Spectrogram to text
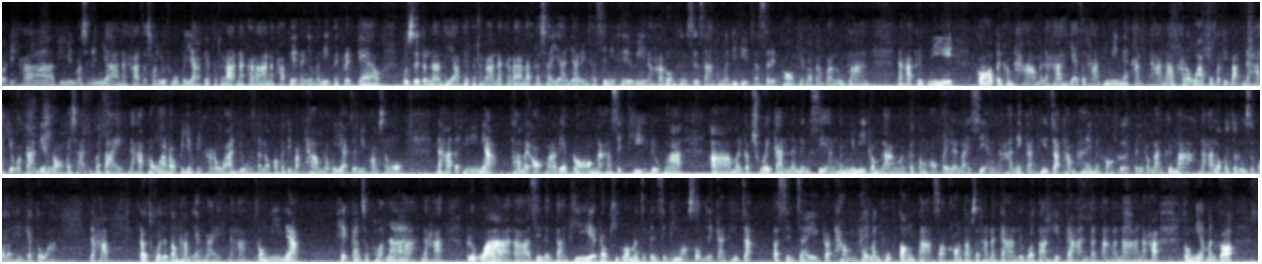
วัสดีค่ะ พี่มิ้นวัชรินยานะคะ จากช่อง YouTube พญาเพชรพัทระนาคราชนะคะ เพจอัญมณีเพชรเกรดแก้ว ผู้สื่อตำนานพญาเพชรพัทระนาคราชและพระชายานยารินทศินีเทวีนะคะ รวมถึงสื่อสารธรรมะดีๆจากเสด็จพ่อเพชรมาแบ่งปันลูกหลานนะคะ คลิปนี้ก็เป็นคำถามนะคะ อยากจะถามพี่มิ้นในฐานะคารวะผู้ปฏิบัตินะคะ เกี่ยวกับการเรียกร้องประชาธิปไตยนะคะ เพราะว่าเราก็ยังเป็นคารวะอยู่ แต่เราก็ปฏิบัติธรรม เราก็อยากจะมีความสงบนะคะ แต่ทีนี้เนี่ย ถ้าไม่ออกมาเรียกร้องนะคะ สิทธิหรือว่า เหมือนกับช่วยกันนะหนึ่งเสียงมันไม่มีกำลังมันก็ต้องออกไปหลาย ๆ เสียงนะคะ ในการที่จะทำให้มันก่อเกิดเป็นกำลังขึ้นมานะคะ เราก็จะรู้สึกว่าเราเห็นแก่ตัวนะคะ เราควรจะต้องทำอย่างไรนะคะ ตรงนี้เนี่ยเหตุการณ์เฉพาะหน้านะคะ หรือว่าอ่าสิ่งต่างๆที่เราคิดว่ามันจะเป็นสิ่งที่เหมาะสมในการที่จะตัดสินใจกระทำให้มันถูกต้องตามสอดคล้องตามสถานการณ์ หรือว่าตามเหตุการณ์ต่างๆนานานะคะ ตรงนี้มันก็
